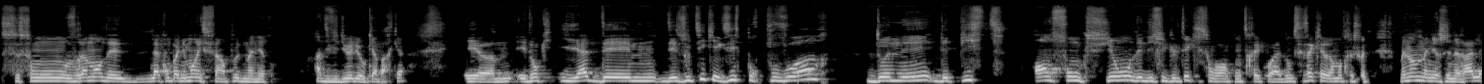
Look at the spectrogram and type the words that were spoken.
ce sont vraiment des l'accompagnement il se fait un peu de manière individuelle et au cas par cas et, euh, et donc, il y a des, des outils qui existent pour pouvoir donner des pistes en fonction des difficultés qui sont rencontrées quoi. Donc c'est ça qui est vraiment très chouette. Maintenant de manière générale,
